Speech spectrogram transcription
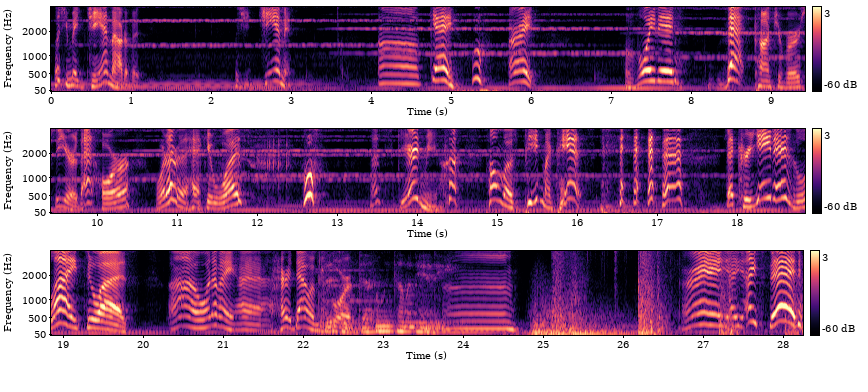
Unless you make jam out of it. Unless you jam it. Okay. Whew. All right. Avoided that controversy or that horror, whatever the heck it was. Whew. That scared me. Almost peed my pants. the creators lied to us. Oh, what have I uh, heard that one before? This will definitely come in handy. I, I said,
